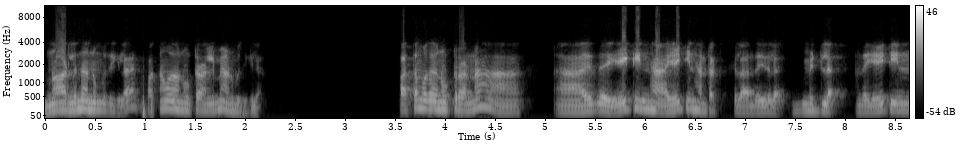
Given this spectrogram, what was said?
முன்னாடிலேருந்து அனுமதிக்கல. பத்தொன்பதாம் நூற்றாண்டுலையுமே அனுமதிக்கல. பத்தொன்பதாம் நூற்றாண்டுனா இது எயிட்டீன் எயிட்டீன் ஹண்ட்ரட்ஸில் அந்த இதில் மிட்ல அந்த எயிட்டீன்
